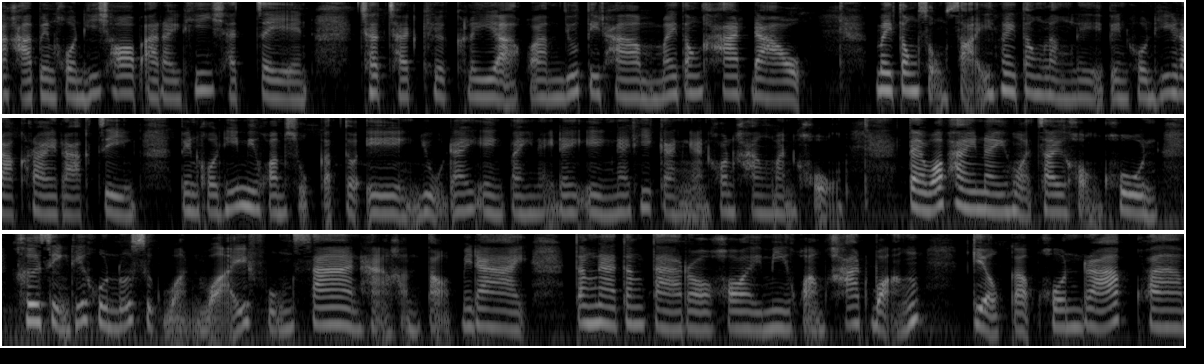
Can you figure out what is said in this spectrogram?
นะคะ เป็นคนที่ชอบอะไรที่ชัดเจน ชัดๆเคลียร์ความยุติธรรมไม่ต้องคาดเดา ไม่ต้องสงสัยไม่ต้องลังเล เป็นคนที่รักใครรักจริง เป็นคนที่มีความสุขกับตัวเอง อยู่ได้เองไปไหนได้เอง หน้าที่การงานค่อนข้างมั่นคง แต่ว่าภายในหัวใจของคุณ คือสิ่งที่คุณรู้สึกหวั่นไหวฟุ้งซ่านหาคำตอบไม่ได้ ตั้งหน้าตั้งตารอคอยมีความคาดหวัง เกี่ยวกับคนรัก ความ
